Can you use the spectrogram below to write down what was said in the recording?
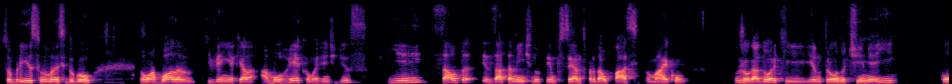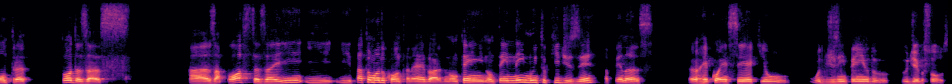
sobre isso no lance do gol. É uma bola que vem aquela a morrer, como a gente diz, e ele salta exatamente no tempo certo para dar o passe para o Maicon um jogador que entrou no time aí contra todas as, as apostas aí e, e tá tomando conta, né, Eduardo? Não tem, não tem nem muito o que dizer, apenas uh, reconhecer aqui o, o desempenho do, do Diego Souza.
